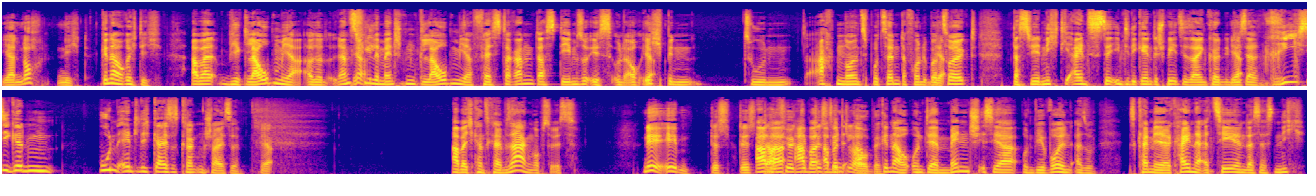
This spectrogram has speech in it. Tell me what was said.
Ja, noch nicht. genau richtig. Aber wir glauben ja, also ganz Ja. viele Menschen glauben ja fest daran, dass dem so ist. Und auch Ja. ich bin zu 98 Prozent davon überzeugt, dass wir nicht die einzige intelligente Spezies sein können in Ja. dieser riesigen, unendlich geisteskranken Scheiße. Ja. Aber ich kann es keinem sagen, ob so ist. Nee, eben. Das, das, Aber, dafür gibt aber, es aber, den Glaube. genau. Und der Mensch ist ja, und wir wollen, also es kann mir ja keiner erzählen, dass er es nicht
